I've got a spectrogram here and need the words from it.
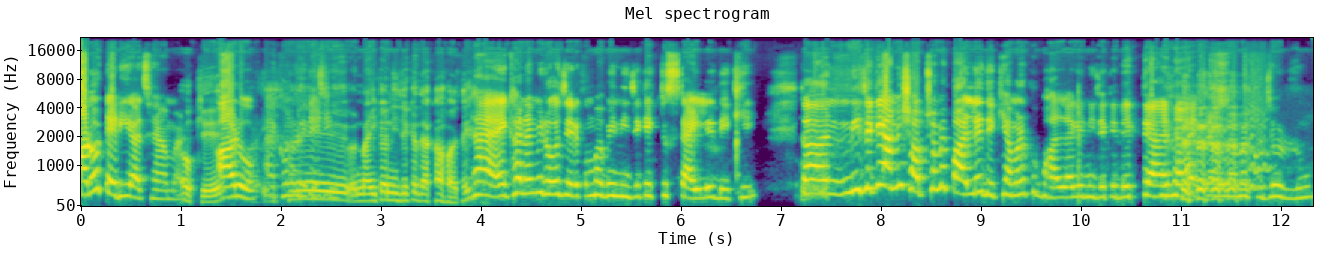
আরও টেডি আছে আমার। ওকে আরও এখন নায়িকা নিজেকে দেখা হয় তাই হ্যাঁ এখানে আমি রোজ এরকম ভাবে নিজেকে একটু স্টাইলে দেখি। কারণ নিজেকে আমি সবসময় পারলে দেখি আমার খুব ভালো লাগে নিজেকে দেখতে আয় না। আমার পুজোর রুম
